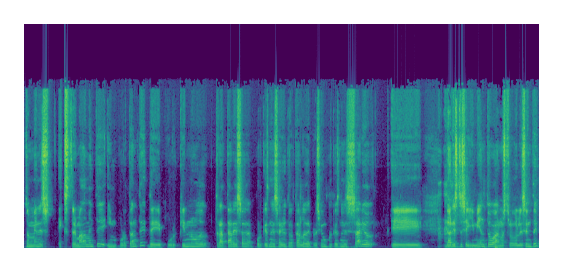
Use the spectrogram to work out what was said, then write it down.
también es extremadamente importante de por qué no tratar esa, por qué es necesario tratar la depresión, por qué es necesario eh, dar este seguimiento a nuestro adolescente,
